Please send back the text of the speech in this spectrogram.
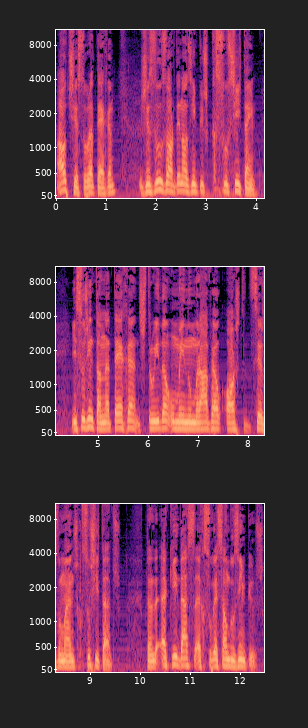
Ao descer sobre a terra, Jesus ordena aos ímpios que ressuscitem. E surge então na terra destruída uma inumerável hoste de seres humanos ressuscitados. Portanto, aqui dá-se a ressurreição dos ímpios,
